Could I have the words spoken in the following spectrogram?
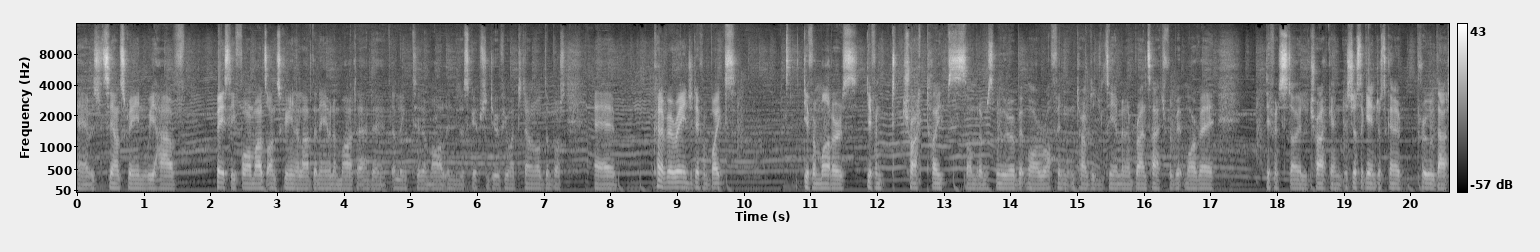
uh, as you see on screen, we have basically four mods on screen. I'll have the name of the mod and a, a, link to them all in the description too if you want to download them. But uh, kind of a range of different bikes different modders, different track types. Some of them smoother, a bit more rough in, in terms of you'll see them in a Brands Hatch for a bit more of a different style of track. And it's just again just going to prove that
